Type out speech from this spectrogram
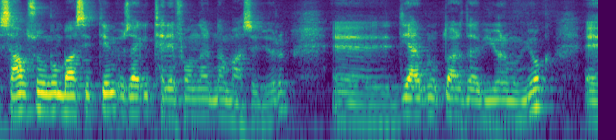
Samsung'un bahsettiğim özellikle telefonlarından bahsediyorum. Ee, diğer gruplarda bir yorumum yok. Ee,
